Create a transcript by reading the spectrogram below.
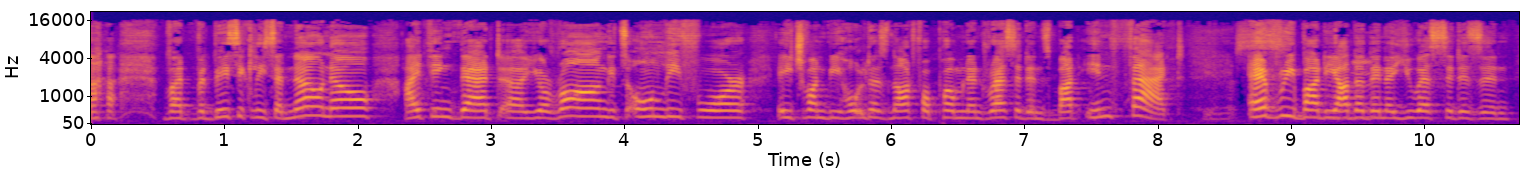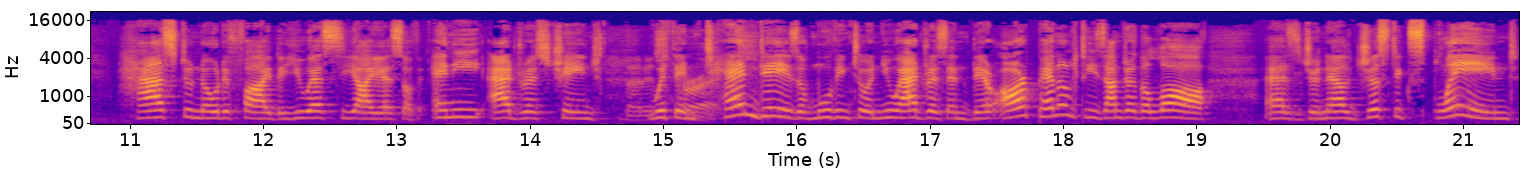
but but basically said, no, no, I think that uh, you're wrong. It's only for H-1B holders, not for permanent residents. But in fact, yes. everybody mm-hmm. other than a U.S. citizen has to notify the USCIS of any address change within correct. 10 days of moving to a new address. And there are penalties under the law, as Janelle just explained.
